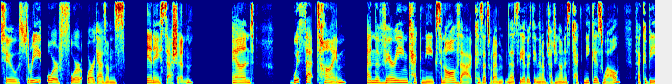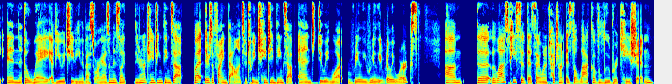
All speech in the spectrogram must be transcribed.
to three or four orgasms in a session. And with that time and the varying techniques and all of that, because that's what I'm, that's the other thing that I'm touching on is technique as well. That could be in the way of you achieving the best orgasm is like, you're not changing things up, but there's a fine balance between changing things up and doing what really, really, really works. Um, the, the last piece of this that I want to touch on is the lack of lubrication.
